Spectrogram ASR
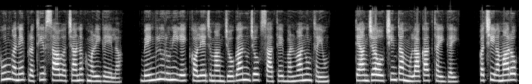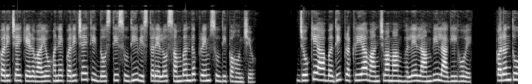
હું અને પ્રથિર સાવ અચાનક મળી ગયેલા. બેંગલુરુની એક કોલેજમાં જોગાનુજોગ સાથે ભણવાનું થયું. ત્યાં જ ઓચિંતા મુલાકાત થઈ ગઈ. પછી અમારો પરિચય કેળવાયો અને પરિચયથી દોસ્તી સુધી વિસ્તરેલો સંબંધ પ્રેમ સુધી પહોંચ્યો. જો કે આ બધી પ્રક્રિયા વાંચવામાં ભલે લાંબી લાગી હોય, પરંતુ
